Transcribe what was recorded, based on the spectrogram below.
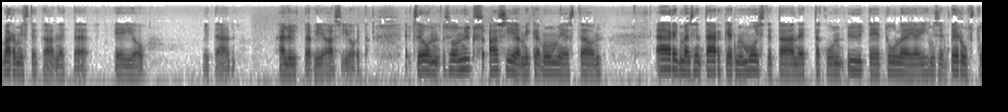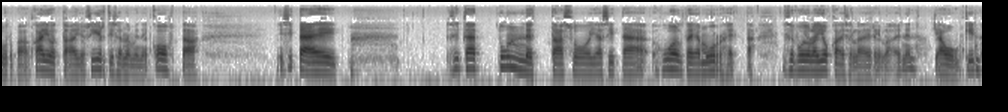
varmistetaan, että ei ole mitään hälyttäviä asioita. Et se, on, se on yksi asia, mikä mun mielestä on äärimmäisen tärkeää, että me muistetaan, että kun YT tulee ja ihmisen perusturvaan kajotaan, jos irtisanominen kohtaa, niin sitä ei, sitä tunnetasoa ja sitä huolta ja murhetta, niin se voi olla jokaisella erilainen ja onkin.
